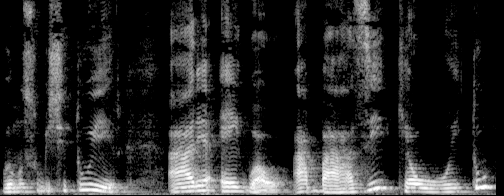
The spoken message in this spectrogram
Vamos substituir. A área é igual a base, que é o 8,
